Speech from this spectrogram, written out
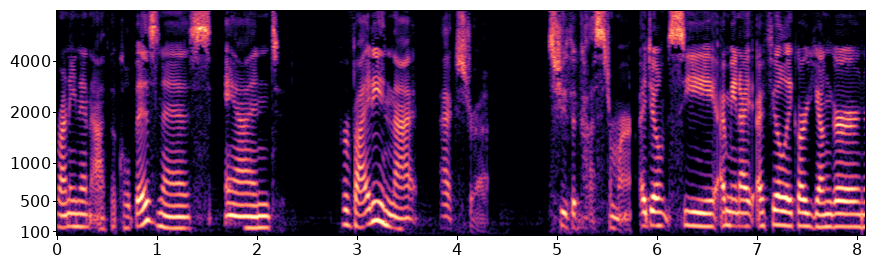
running an ethical business and providing that extra to the customer. I don't see, I mean, I, I feel like our younger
